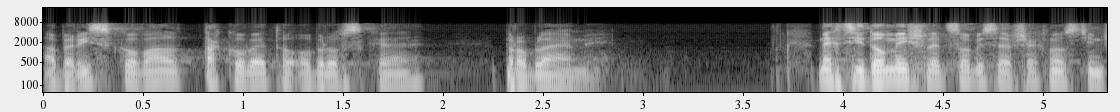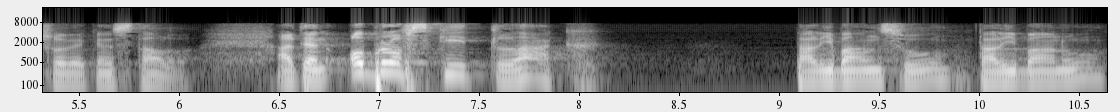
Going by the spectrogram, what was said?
aby riskoval takovéto obrovské problémy. Nechci domýšlet, co by se všechno s tím člověkem stalo. Ale ten obrovský tlak talibánců, talibánů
